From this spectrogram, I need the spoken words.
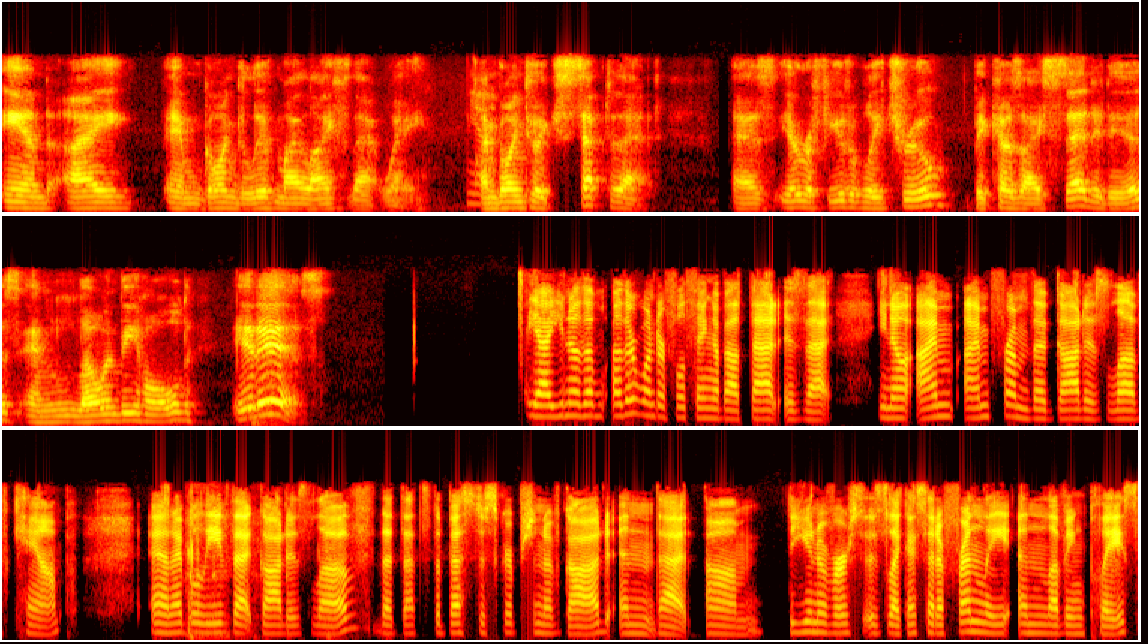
and i am going to live my life that way yeah. i'm going to accept that as irrefutably true because i said it is and lo and behold it is yeah you know the other wonderful thing about that is that you know i'm i'm from the god is love camp and I believe that God is love, that that's the best description of God, and that um, the universe is, like I said, a friendly and loving place,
